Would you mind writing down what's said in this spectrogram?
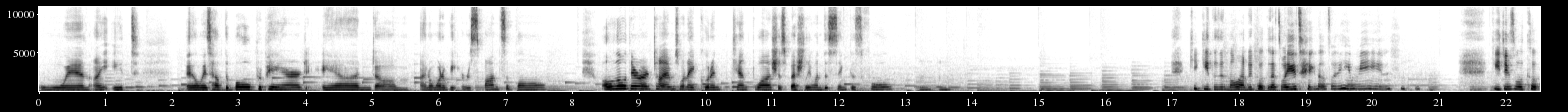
when I eat, I always have the bowl prepared and um, I don't want to be irresponsible. Although there are times when I couldn't, can't wash, especially when the sink is full. Mm -mm. Kiki doesn't know how to cook, that's why you take notes. What do you mean? Keychains will cook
